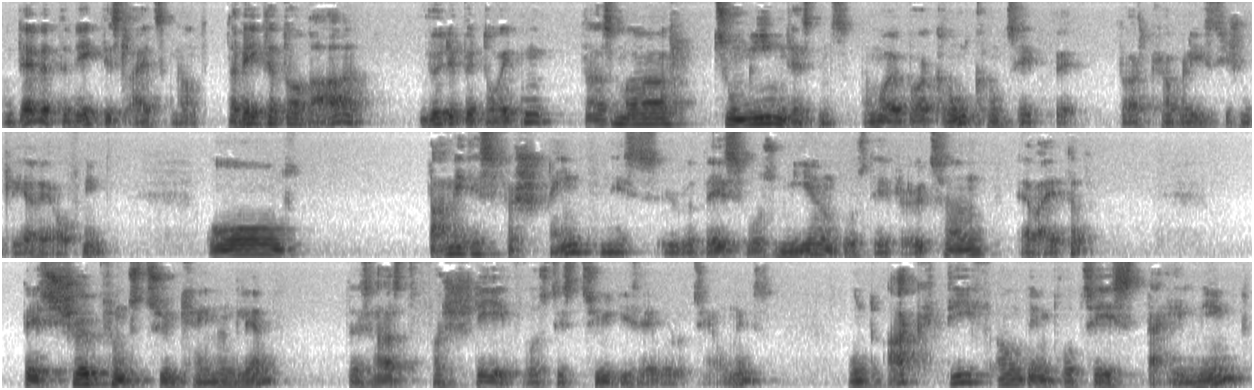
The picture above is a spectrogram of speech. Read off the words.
Und der wird der Weg des Leids genannt. Der Weg der Torah würde bedeuten, dass man zumindest einmal ein paar Grundkonzepte der kabbalistischen Lehre aufnimmt. Und damit das Verständnis über das, was mir und was die Welt sind, erweitert, das Schöpfungsziel kennenlernt, das heißt versteht, was das Ziel dieser Evolution ist und aktiv an dem Prozess teilnimmt,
